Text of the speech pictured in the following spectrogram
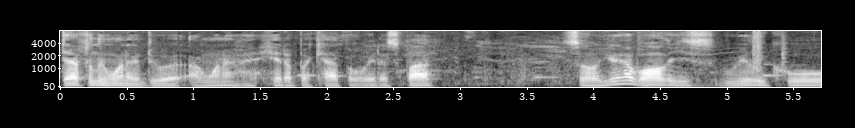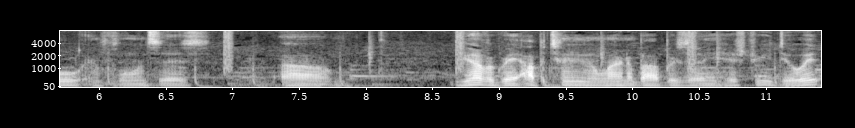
definitely want to do it. I want to hit up a capoeira spot. So you have all these really cool influences. Um, you have a great opportunity to learn about Brazilian history. Do it.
